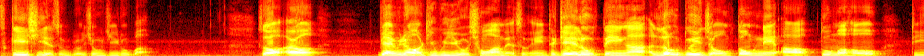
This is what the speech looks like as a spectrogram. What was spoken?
scale ရှိရဆိုပြီးတော့ယုံကြည်လို့ပါဆိုတော့အဲ့တော့ပြန်ပြီးတော့ဒီဗီဒီယိုချုံးရမယ်ဆိုရင်တကယ်လို့တင်ကအလုတ်အတွေ့အကြုံ၃နှစ်အောက်သို့မဟုတ် ဒီ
